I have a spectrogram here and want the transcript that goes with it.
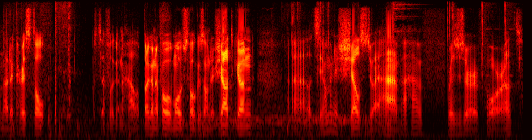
Another crystal. It's definitely gonna help. But I'm gonna fo most focus on the shotgun. Uh, let's see, how many shells do I have? I have reserve for it.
